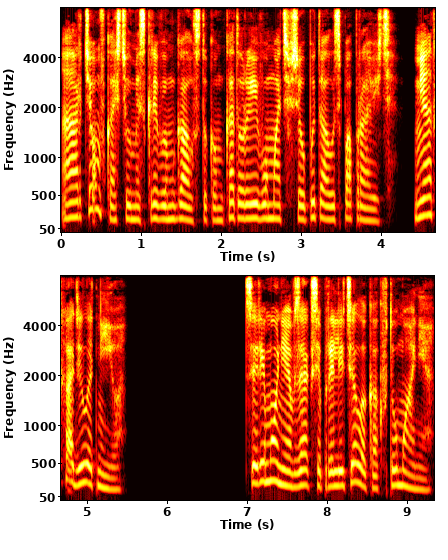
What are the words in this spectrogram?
А Артём в костюме с кривым галстуком, который его мать все пыталась поправить, не отходил от нее. Церемония в ЗАГСе прилетела как в тумане.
